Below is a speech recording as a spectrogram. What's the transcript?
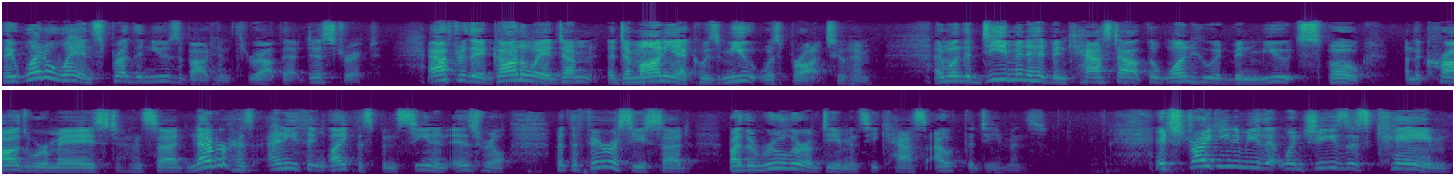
they went away and spread the news about him throughout that district. After they had gone away, a, dem- a demoniac who was mute was brought to him. And when the demon had been cast out, the one who had been mute spoke, and the crowds were amazed and said, Never has anything like this been seen in Israel. But the Pharisees said, By the ruler of demons, he casts out the demons. It's striking to me that when Jesus came,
